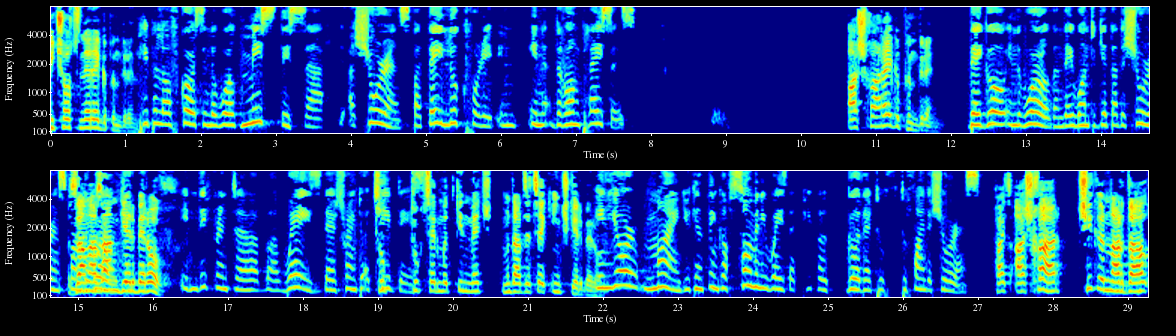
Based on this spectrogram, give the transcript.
միջոցները կփնտրեն։ People, of course, in the world miss this uh, assurance, but they look for it in, in the wrong places. Աշխարհը կփնտրեն, They go in the world and they want to get that assurance from the Զանազան world. գերբերով In different uh, uh, ways, they're trying to Դուք achieve this. դուք ծեր մտքին մեջ մտածեցեք ինչ գերբերով։ In your mind, you can think of so many ways that people go there to, to find assurance. Բայց աշխարհ չի կրնար դալ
